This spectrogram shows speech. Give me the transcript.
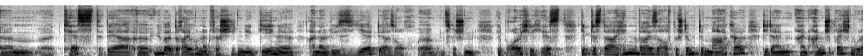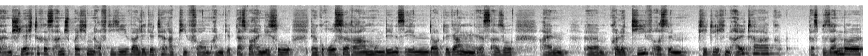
ähm Test, der äh, über 300 verschiedene Gene analysiert, der also auch äh, inzwischen gebräuchlich ist, gibt es da Hinweise auf bestimmte Marker, die dann ein Ansprechen oder ein ein schlechteres Ansprechen auf die jeweilige Therapieform angibt. Das war eigentlich so der große Rahmen, um den es Ihnen dort gegangen ist. Also ein ähm, Kollektiv aus dem täglichen Alltag, das Besondere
